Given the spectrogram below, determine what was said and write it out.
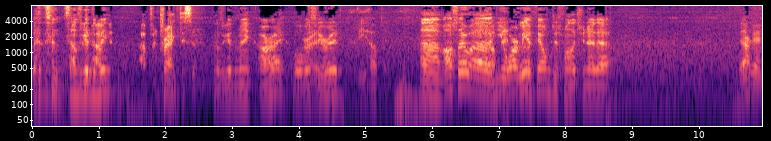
Sounds good to I've me. Been, I've been practicing. Sounds good to me. All right. Well, we'll see you Right. ready. Be helping. Um, also, uh, Okay. you are being filmed. Just want to let you know that. Okay.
